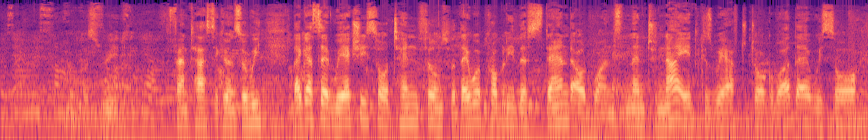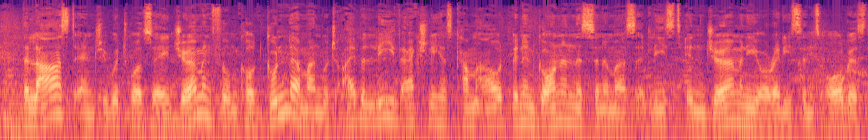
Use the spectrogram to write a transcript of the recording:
was always some- it was really fantastic and so we like i said we actually saw 10 films but they were probably the standout ones. And then tonight because we have to talk about that we saw the last entry which was a german film called gundermann which i believe actually has come out been and gone in the cinemas at least in germany already since august.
